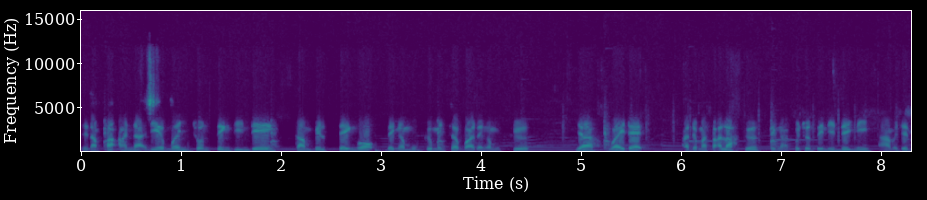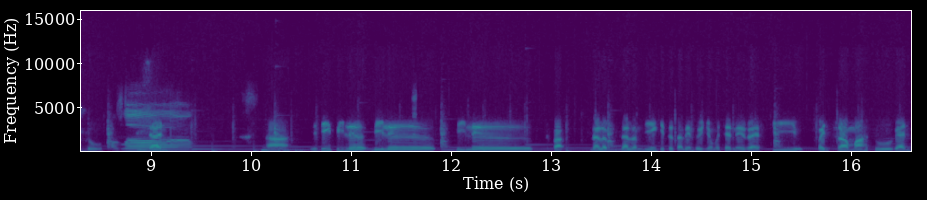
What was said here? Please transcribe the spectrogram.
dia nampak anak dia menconteng dinding sambil tengok dengan muka mencabar dengan muka ya why dad ada masalah ke dengan aku conteng dinding ni ah macam tu Allah. Dan- Ah, jadi bila bila bila sebab dalam dalam ni kita tak boleh tunjuk macam mana reaksi penceramah tu kan.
